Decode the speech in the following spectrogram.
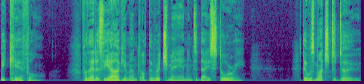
be careful for that is the argument of the rich man in today's story. There was much to do,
